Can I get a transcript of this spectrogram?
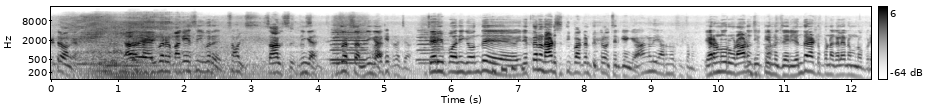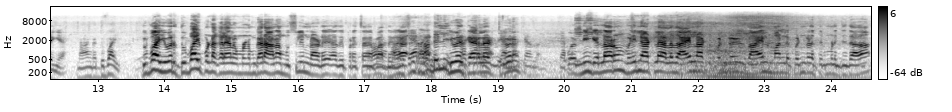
கிட்ட வாங்க இவர் மகேஷ் இவர்? சால்ஸ். நீங்க. சுதர்சன் நீங்க. சரி இப்போ நீங்க வந்து எத்தனை நாடு சுத்தி பார்க்கன்னு திட்டம் வச்சிருக்கீங்க? நாங்களும் இரநூறு சுத்தணும். இரநூறு நாடும் சுத்தி இருந்தோம் சரி எந்த நாட்டு பொண்ணை கல்யாணம் பண்ண போறீங்க? நாங்க துபாய். துபாய். இவர் துபாய் பொண்ணை கல்யாணம் பண்ணுங்கார ஆனா முஸ்லீம் நாடு அது பிரச்சனை பாத்துங்க இவர் கேரளா. இவர் இப்போ நீங்க எல்லாரும் வெளிநாட்டுல அல்லது அயல் நாட்டு பெண்கள் அயல் மாநில பெண்களை திருமணம் செஞ்சாதான்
